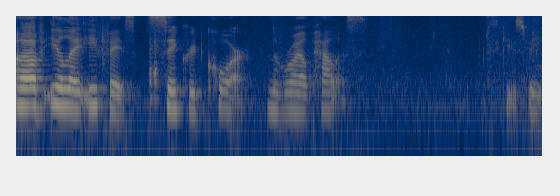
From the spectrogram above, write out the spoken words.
of Ile Ife's sacred core in the royal palace. Excuse me.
